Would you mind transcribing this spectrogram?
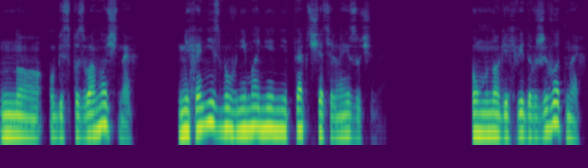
Но у беспозвоночных механизмы внимания не так тщательно изучены. У многих видов животных,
